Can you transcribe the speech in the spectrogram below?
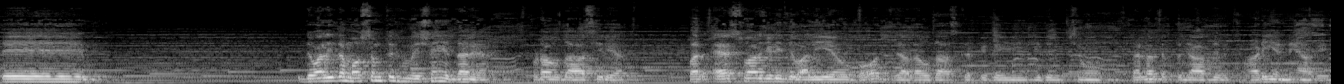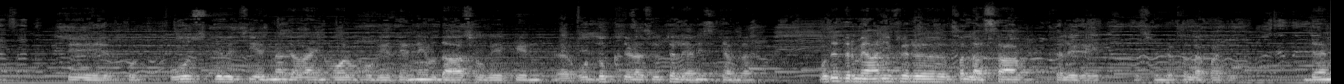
ਤੇ ਦੀਵਾਲੀ ਦਾ ਮੌਸਮ ਤੇ ਹਮੇਸ਼ਾ ਹੀ ਇਦਾਂ ਰਿਹਾ ਥੋੜਾ ਉਦਾਸ ਹੀ ਰਿਹਾ। ਪਰ ਇਸ ਵਾਰ ਜਿਹੜੀ ਦੀਵਾਲੀ ਹੈ, ਉਹ ਬਹੁਤ ਜ਼ਿਆਦਾ ਉਦਾਸ ਕਰਕੇ ਗਈ, ਜਿਹਦੇ ਵਿੱਚੋਂ ਪਹਿਲਾਂ ਤਾਂ ਪੰਜਾਬ ਦੇ ਵਿੱਚ ਹੜ੍ਹ ਹੀ ਇੰਨੇ ਆ ਗਏ ਤੇ ਉਸ ਦੇ ਵਿੱਚ ਹੀ ਇੰਨਾ ਜ਼ਿਆਦਾ ਇਨਵੋਲਵ ਹੋ ਗਏ ਤੇ ਇੰਨੇ ਉਦਾਸ ਹੋ ਗਏ ਕਿ ਉਹ ਦੁੱਖ ਜਿਹੜਾ ਸੀ, ਉਹ ਝੱਲਿਆ ਨਹੀਂ ਸੀ ਜਾਂਦਾ। ਉਹਦੇ ਦਰਮਿਆਨ ਹੀ ਫਿਰ ਭੱਲਾ ਸਾਹਿਬ ਚਲੇ ਗਏ, ਜਸਵਿੰਦਰ ਭੱਲਾ ਭਾਜੀ। ਦੈਨ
